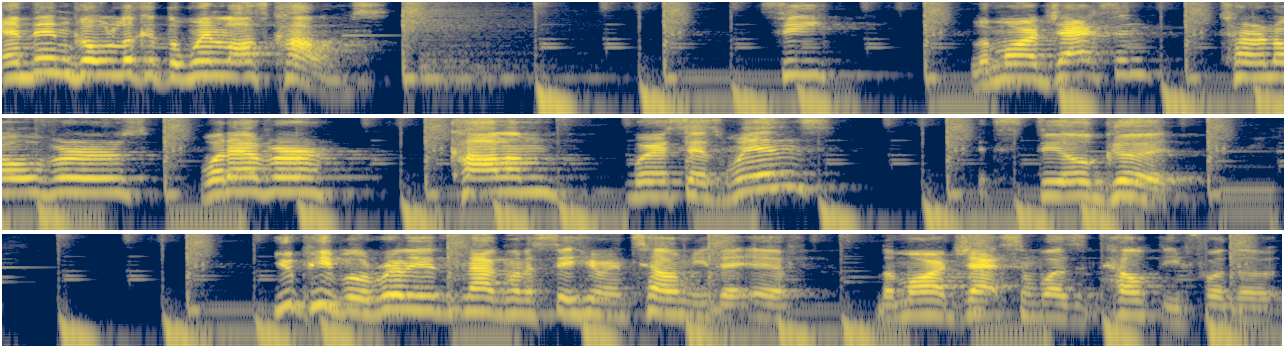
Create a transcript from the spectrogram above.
And then go look at the win loss columns. See, Lamar Jackson, turnovers, whatever, column where it says wins, it's still good. You people are really not going to sit here and tell me that if Lamar Jackson wasn't healthy for the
